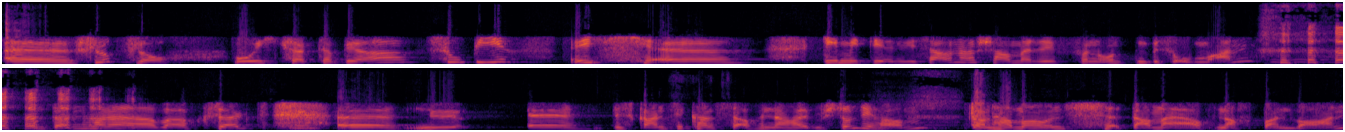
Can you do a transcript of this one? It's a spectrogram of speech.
äh, Schlupfloch, wo ich gesagt habe, ja, supi, ich äh, gehe mit dir in die Sauna, schau mir das von unten bis oben an. Und dann hat er aber auch gesagt, äh, nö, äh, das Ganze kannst du auch in einer halben Stunde haben. Dann haben wir uns, da wir auch Nachbarn waren,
